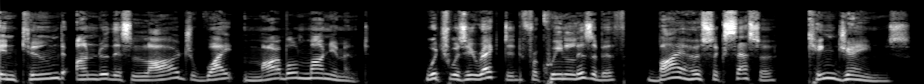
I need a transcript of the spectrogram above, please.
entombed under this large white marble monument, which was erected for Queen Elizabeth by her successor, King James.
